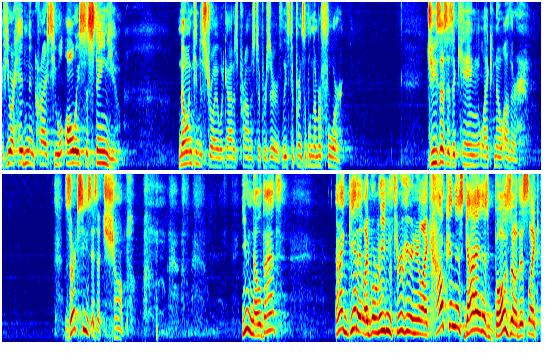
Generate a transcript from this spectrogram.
If you're hidden in Christ, He will always sustain you. No one can destroy what God has promised to preserve. Leads to principle number four Jesus is a king like no other. Xerxes is a chump. you know that? And I get it. Like, we're reading through here, and you're like, how can this guy, this bozo, this like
